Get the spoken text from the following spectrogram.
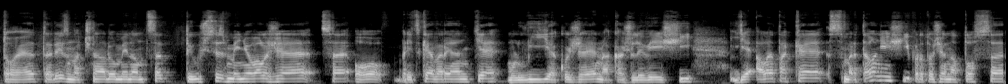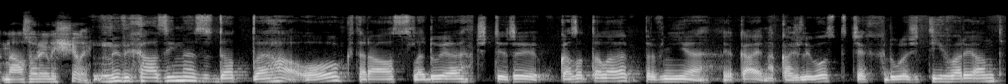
To je tedy značná dominance. Ty už si zmiňoval, že se o britské variantě mluví jako, že je nakažlivější, je ale také smrtelnější, protože na to se názory lišily. My vycházíme z dat VHO, která sleduje čtyři ukazatele. První je, jaká je nakažlivost těch důležitých variant.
